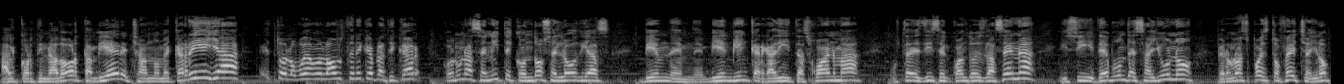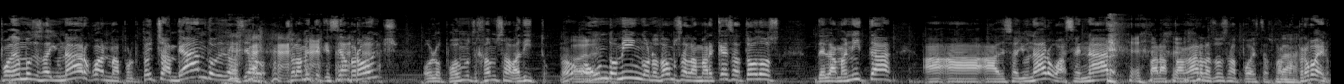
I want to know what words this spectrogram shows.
Al coordinador también echándome carrilla. Esto lo, voy, lo vamos a tener que platicar con una cenita y con dos elodias bien, em, bien, bien cargaditas. Juanma, ustedes dicen cuándo es la cena. Y sí, debo un desayuno, pero no has puesto fecha. Y no podemos desayunar, Juanma, porque estoy chambeando, desgraciado. Solamente que sea brunch o lo podemos dejar un sabadito, ¿no? O un domingo nos vamos a la marquesa todos de la manita a, desayunar o a cenar para pagar las dos apuestas, Juanma. Pero bueno,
